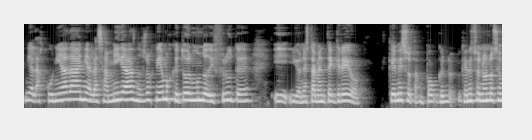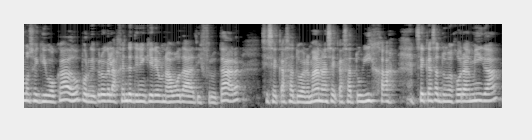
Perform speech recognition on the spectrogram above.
ni a las cuñadas, ni a las amigas. Nosotros queríamos que todo el mundo disfrute y, honestamente creo que en eso tampoco, que en eso no nos hemos equivocado, porque creo que la gente tiene que ir a una boda a disfrutar. Si se casa tu hermana, se casa tu hija, se casa tu mejor amiga,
